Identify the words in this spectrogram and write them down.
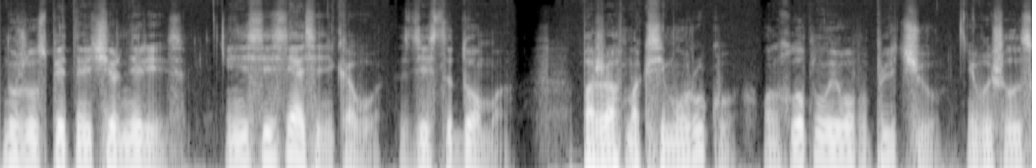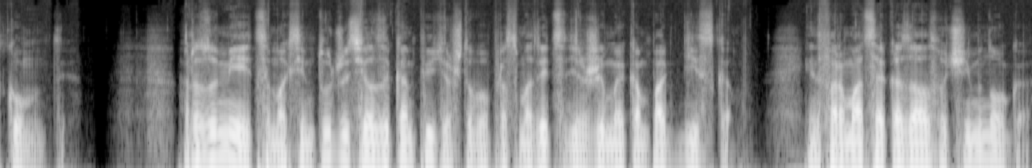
Нужно успеть на вечерний рейс. И не стесняйся никого, здесь ты дома. Пожав Максиму руку, он хлопнул его по плечу и вышел из комнаты. Разумеется, Максим тут же сел за компьютер, чтобы просмотреть содержимое компакт-дисков. Информации оказалось очень много.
